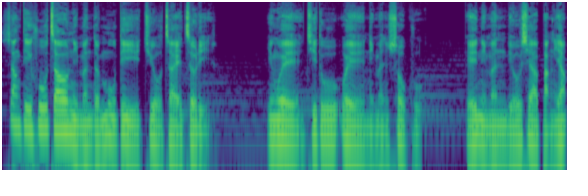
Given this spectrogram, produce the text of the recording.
上帝呼召你们的目的就在这里，因为基督为你们受苦，给你们留下榜样，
